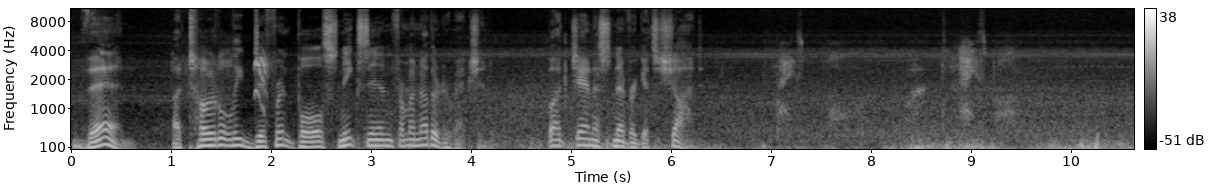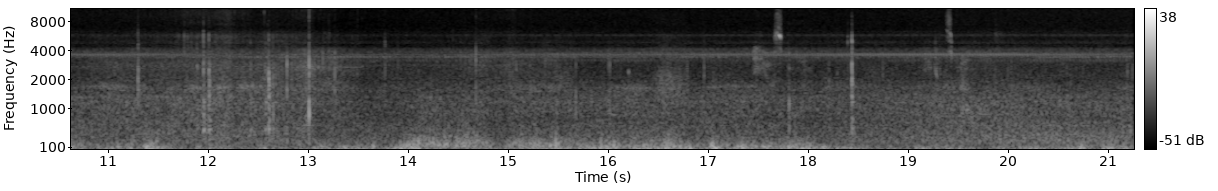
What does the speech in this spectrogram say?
Then, a totally different bull sneaks in from another direction, but Janice never gets a shot. nice bull. Nice bull. He was going. He can smell us.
